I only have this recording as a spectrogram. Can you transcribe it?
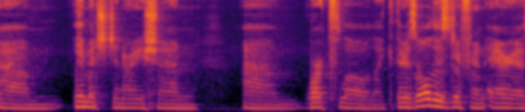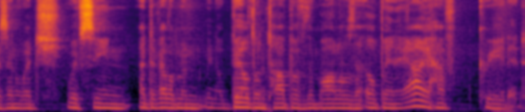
um, image generation um, workflow. Like there's all these different areas in which we've seen a development you know build on top of the models that openai have created.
